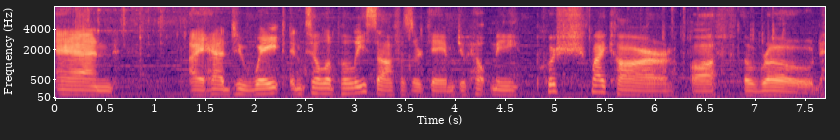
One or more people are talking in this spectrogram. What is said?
and I had to wait until a police officer came to help me push my car off the road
